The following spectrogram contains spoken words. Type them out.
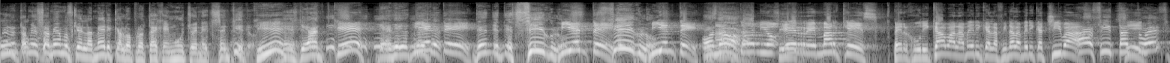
Pero también sabemos que el América lo protege mucho en ese sentido. ¿Qué? Desde antes. ¿Qué? Desde, ¡Miente! Desde, desde siglos. ¡Miente! Siglos. ¡Miente! ¿O no? Antonio Sí. R. Márquez perjudicaba al América en la final América Chivas. Ah, sí, tanto es.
